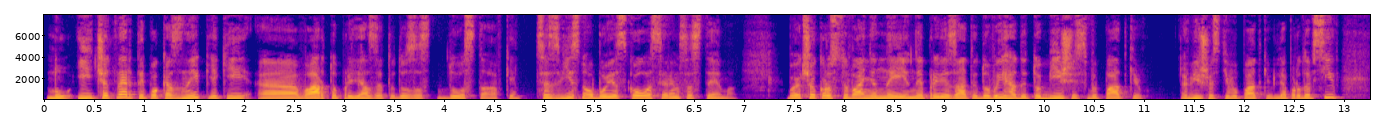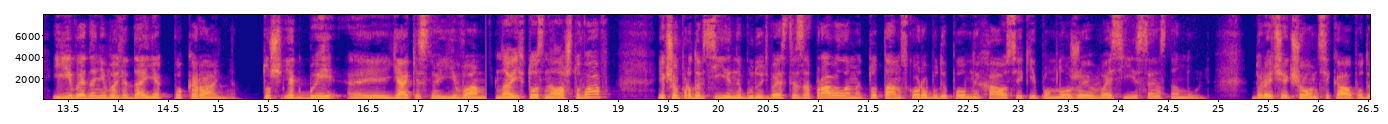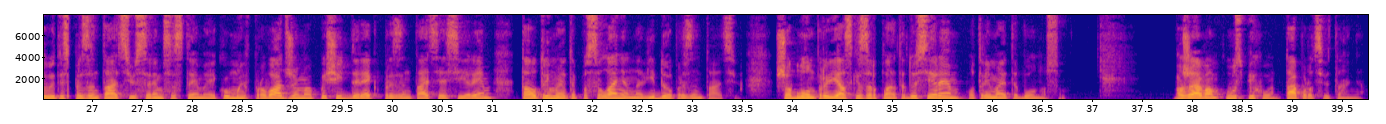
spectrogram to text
Ну і четвертий показник, який е, варто прив'язати до, до ставки, це, звісно, обов'язково CRM-система. Бо якщо користування нею не прив'язати до вигоди, то більшість випадків, в більшості випадків для продавців її ведення виглядає як покарання. Тож, якби е, якісно її вам навіть хтось налаштував, якщо продавці її не будуть вести за правилами, то там скоро буде повний хаос, який помножує весь її сенс на нуль. До речі, якщо вам цікаво подивитись презентацію CRM-системи, яку ми впроваджуємо, пишіть директ презентація CRM та отримаєте посилання на відеопрезентацію. Шаблон прив'язки зарплати до CRM отримаєте бонусом. Бажаю вам успіху та процвітання!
